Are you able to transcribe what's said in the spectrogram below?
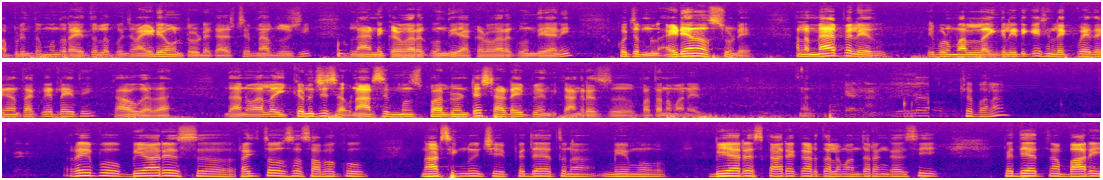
అప్పుడు ఇంతకుముందు రైతులకు కొంచెం ఐడియా ఉంటుండే. కడస్ట్రియల్ మ్యాప్ చూసి ల్యాండ్ ఇక్కడ వరకు ఉంది అక్కడ వరకు ఉంది అని కొంచెం ఐడియానే వస్తుండే. అలా మ్యాపే లేదు. ఇప్పుడు మళ్ళీ ఇంకా లిటికేషన్ ఎక్కువైతే కానీ తక్కువ ఎట్లయితే కావు కదా. దానివల్ల ఇక్కడ నుంచి నార్సింగ్ మున్సిపాలిటీ ఉంటే స్టార్ట్ అయిపోయింది కాంగ్రెస్ పతనం అనేది. చెప్పాలా? రేపు బీఆర్ఎస్ రజతోత్సవ సభకు నార్సింగ్ నుంచి పెద్ద ఎత్తున మేము బీఆర్ఎస్ కార్యకర్తలం అందరం కలిసి పెద్ద ఎత్తున భారీ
